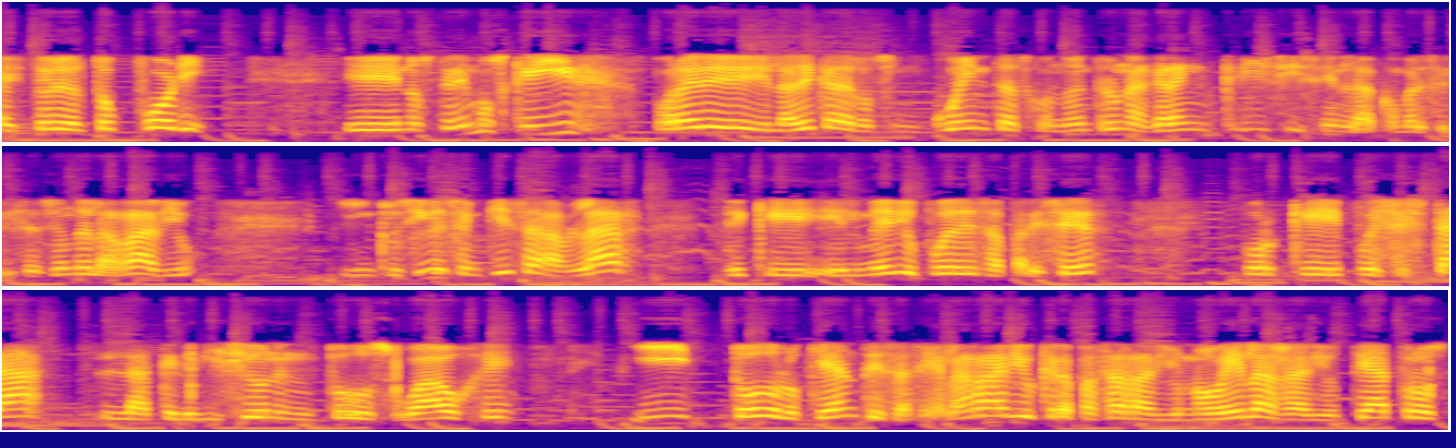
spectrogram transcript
La historia del Top 40. Eh, nos tenemos que ir por ahí de la década de los 50, cuando entra una gran crisis en la comercialización de la radio, e inclusive se empieza a hablar de que el medio puede desaparecer porque pues está la televisión en todo su auge y todo lo que antes hacía la radio, que era pasar radionovelas, radioteatros,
